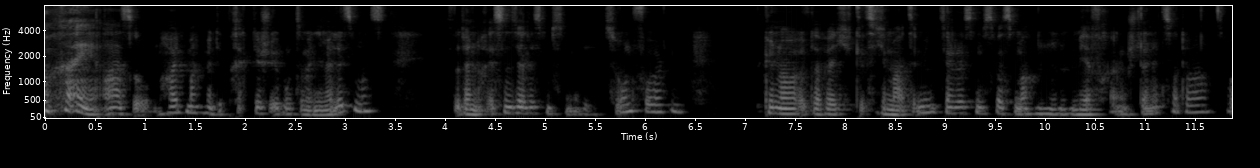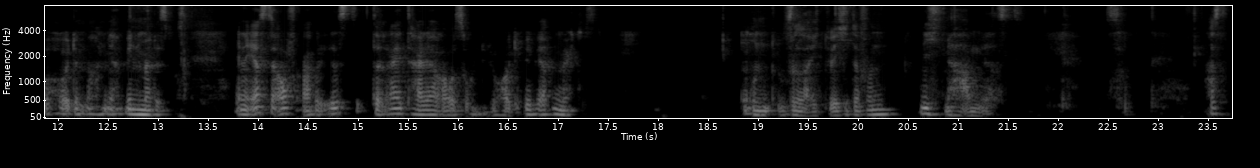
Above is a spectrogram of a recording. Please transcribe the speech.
Hi, also, heute machen wir die praktische Übung zum Minimalismus. Es wird dann noch Essentialismus und Meditation folgen. Genau, da werde ich sicher mal zum Minimalismus was machen, mehr Fragen stellen etc. Aber heute machen wir Minimalismus. Deine erste Aufgabe ist, drei Teile heraussuchen, die du heute bewerten möchtest. Und vielleicht welche davon nicht mehr haben wirst. So. Hast,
